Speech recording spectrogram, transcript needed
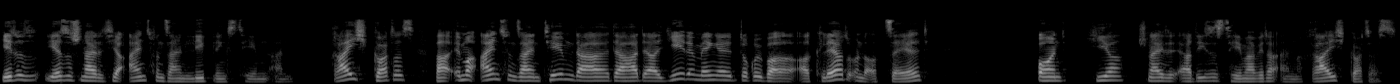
Jesus, Jesus schneidet hier eins von seinen Lieblingsthemen an. Reich Gottes war immer eins von seinen Themen, da, da hat er jede Menge darüber erklärt und erzählt. Und hier schneidet er dieses Thema wieder an. Reich Gottes.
